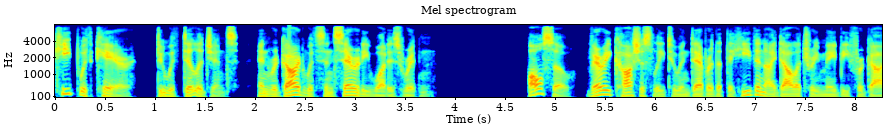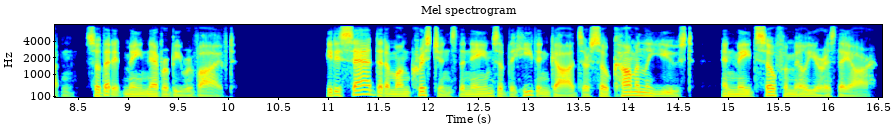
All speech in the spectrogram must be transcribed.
Keep with care, do with diligence, and regard with sincerity what is written. Also, very cautiously to endeavor that the heathen idolatry may be forgotten, so that it may never be revived. It is sad that among Christians the names of the heathen gods are so commonly used, and made so familiar as they are.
